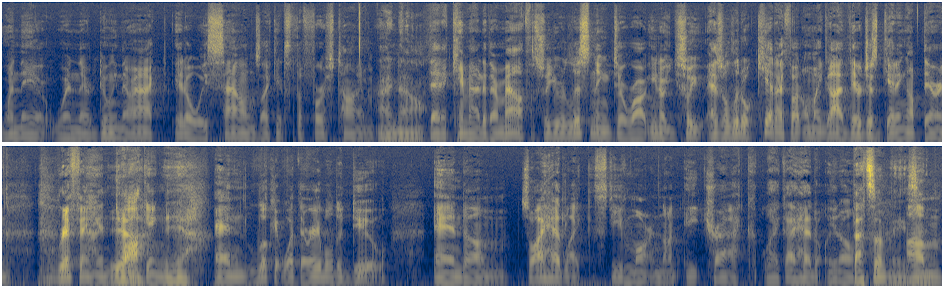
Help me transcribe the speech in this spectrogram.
when they are when they're doing their act, it always sounds like it's the first time I know. that it came out of their mouth. So you're listening to Rob, you know, so you, as a little kid, I thought, oh my God, they're just getting up there and riffing and Yeah, talking, yeah. and look at what they're able to do. And um, so I had like Steve Martin on eight track, like I had, you know, That's amazing. Um,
